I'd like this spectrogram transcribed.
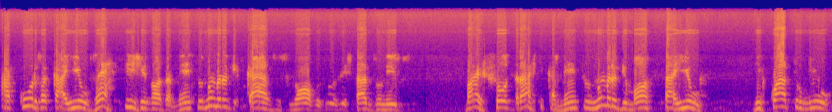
a curva caiu vertiginosamente, o número de casos novos nos Estados Unidos baixou drasticamente, o número de mortes saiu de 4 mil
